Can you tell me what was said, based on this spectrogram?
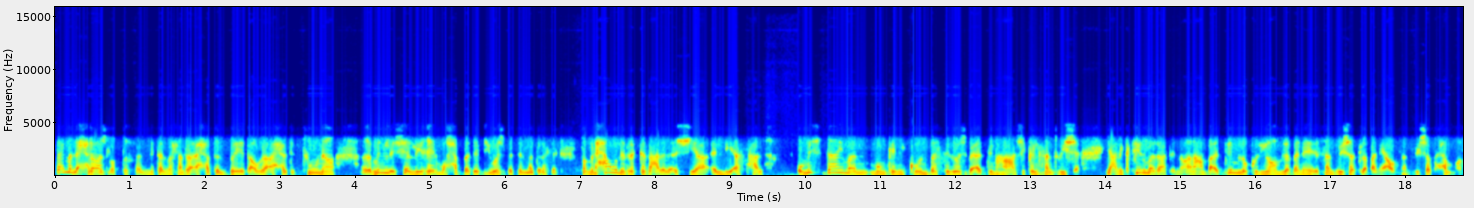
تعمل إحراج للطفل مثل مثلا رائحة البيض أو رائحة التونة من الأشياء اللي غير محبذة بوجبة المدرسة. فبنحاول نركز على الأشياء اللي أسهل. ومش دائما ممكن يكون بس الوجبة أقدمها على شكل سندويشه يعني كثير مرات إنه أنا عم بقدم له كل يوم لبنة سندويشة لبنة أو سندويشة حمص.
